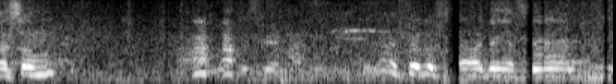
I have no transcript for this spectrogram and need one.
nós somos. Nós somos ordem assim.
